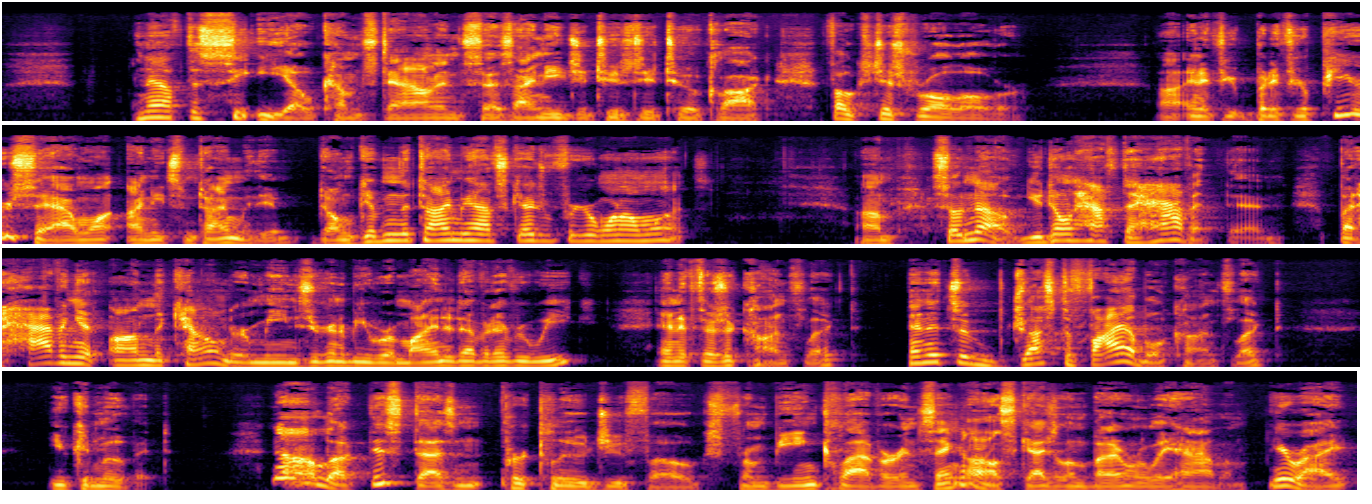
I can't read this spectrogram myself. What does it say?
Now, if the CEO comes down and says, I need you Tuesday at two o'clock, folks, just roll over. Uh, and if you, but if your peers say, I want, I need some time with you, don't give them the time you have scheduled for your one-on-ones. Um, so no, you don't have to have it then, but having it on the calendar means you're going to be reminded of it every week. And if there's a conflict and it's a justifiable conflict, you can move it. Now, look, this doesn't preclude you folks from being clever and saying, oh, I'll schedule them, but I don't really have them. You're right.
